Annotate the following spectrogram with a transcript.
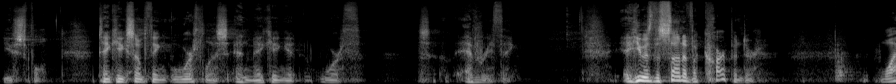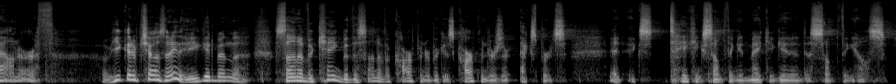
useful, taking something worthless and making it worth everything. He was the son of a carpenter. Why on earth? He could have chosen anything. He could have been the son of a king, but the son of a carpenter, because carpenters are experts at ex- taking something and making it into something else.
